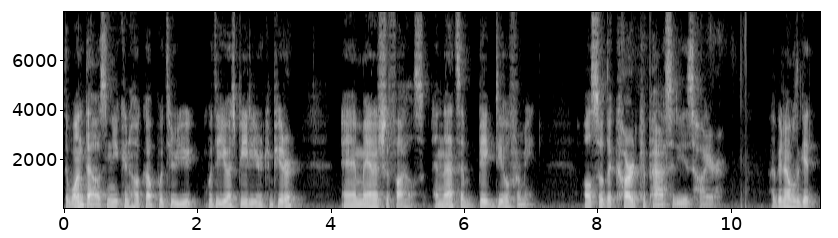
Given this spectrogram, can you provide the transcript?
the 1000 you can hook up with your with a USB to your computer and manage the files. And that's a big deal for me. Also, the card capacity is higher. I've been able to get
